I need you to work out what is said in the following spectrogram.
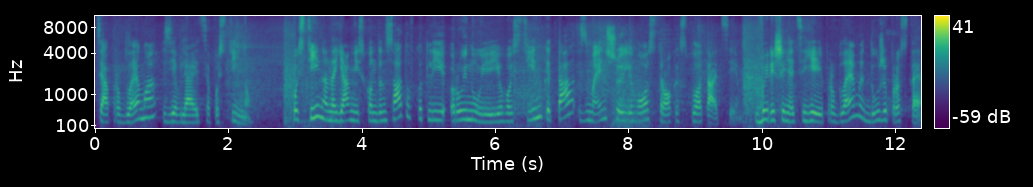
ця проблема з'являється постійно. Постійна наявність конденсату в котлі руйнує його стінки та зменшує його строк експлуатації. Вирішення цієї проблеми дуже просте:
